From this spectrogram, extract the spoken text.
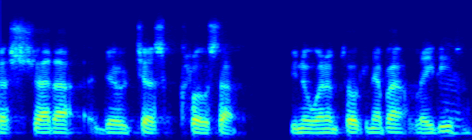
just shut up. They'll just close up. You know what I'm talking about, ladies? Mm.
